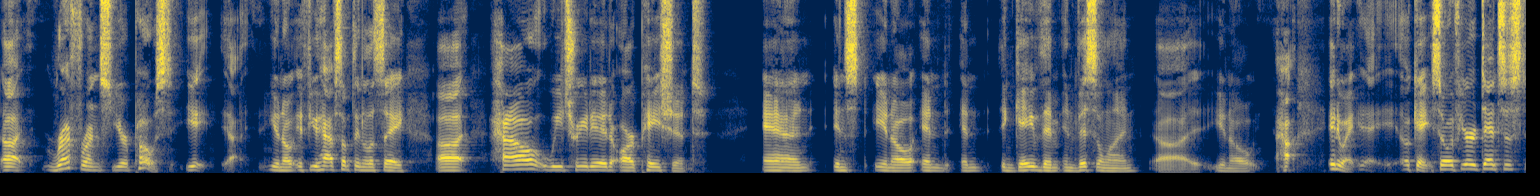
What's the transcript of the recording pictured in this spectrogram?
uh, reference your post. You, you, know, if you have something, let's say, uh, how we treated our patient and in, you know, and and and gave them Invisalign. Uh, you know, how, anyway, okay. So if you're a dentist,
